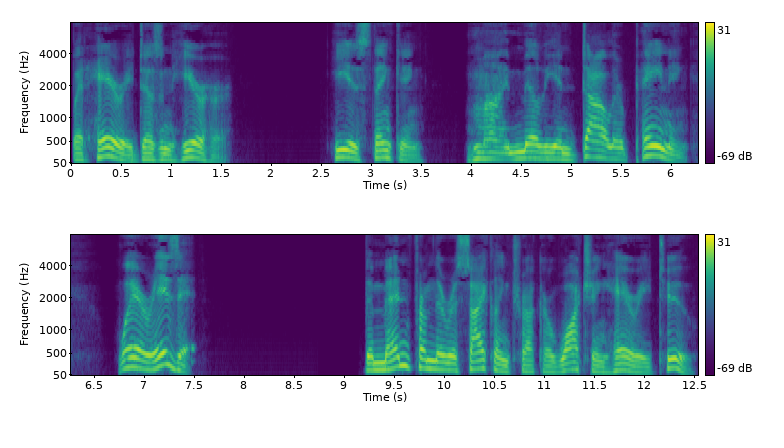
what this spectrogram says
But Harry doesn't hear her. He is thinking, My million dollar painting, where is it? The men from the recycling truck are watching Harry, too.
